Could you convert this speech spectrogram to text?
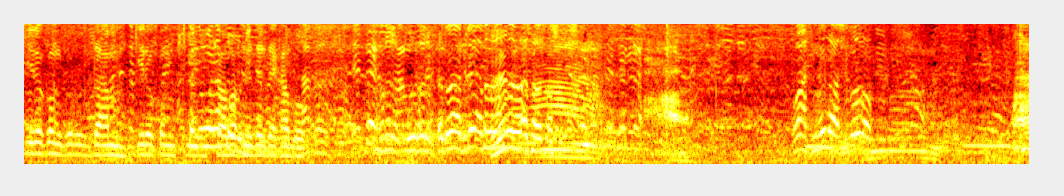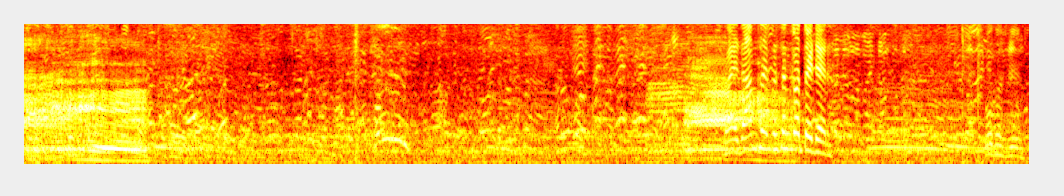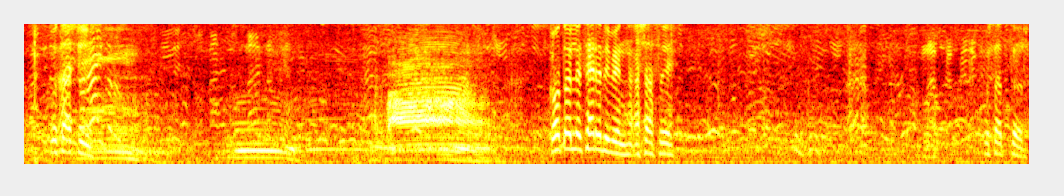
কীরকম গরুর দাম কীরকম কি সব আপনাদের দেখাবো। ভাই দাম চাইতেছেন কত এটার? পঁচাশি। কত হলে ছেড়ে দিবেন? আশা আছে। পঁচাত্তর।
